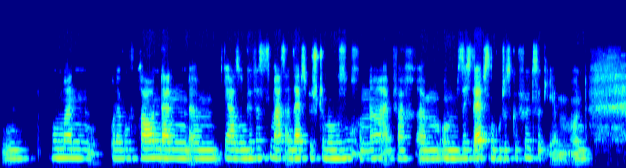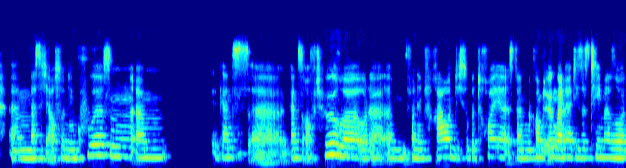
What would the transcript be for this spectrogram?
wo man oder wo Frauen dann ähm, ja so ein gewisses Maß an Selbstbestimmung suchen, ne? einfach ähm, um sich selbst ein gutes Gefühl zu geben. Und ähm, was ich auch so in den Kursen ähm, ganz, äh, ganz oft höre oder ähm, von den Frauen, die ich so betreue, ist dann kommt irgendwann halt dieses Thema so,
